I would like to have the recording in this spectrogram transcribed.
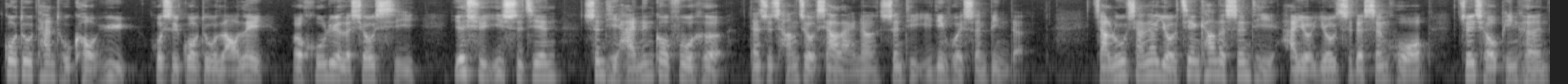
过度贪图口欲，或是过度劳累而忽略了休息，也许一时间身体还能够负荷，但是长久下来呢，身体一定会生病的。假如想要有健康的身体，还有优质的生活，追求平衡，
